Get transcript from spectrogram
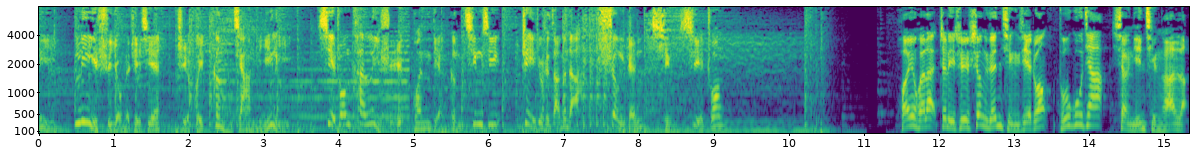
丽，历史有了这些只会更加迷离。卸妆看历史，观点更清晰，这就是咱们的圣人请卸妆。欢迎回来，这里是圣人请卸妆，独孤家向您请安了。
